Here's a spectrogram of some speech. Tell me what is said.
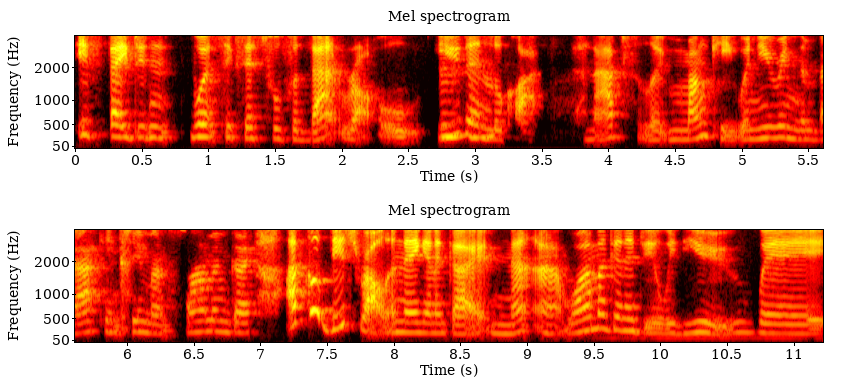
if they didn't weren't successful for that role, you mm-hmm. then look like an absolute monkey when you ring them back in two months' time and go, I've got this role. And they're going to go, nah, why am I going to deal with you where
